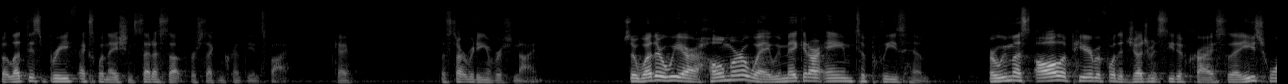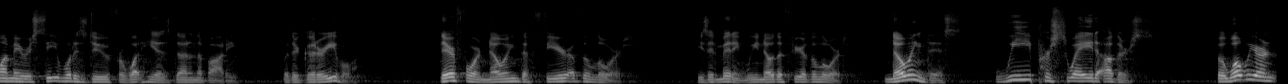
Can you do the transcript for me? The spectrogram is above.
but let this brief explanation set us up for 2 Corinthians 5. Okay? Let's start reading in verse 9. So whether we are at home or away, we make it our aim to please him. For we must all appear before the judgment seat of Christ, so that each one may receive what is due for what he has done in the body, whether good or evil. Therefore, knowing the fear of the Lord, he's admitting we know the fear of the Lord. Knowing this, we persuade others. But what we are,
